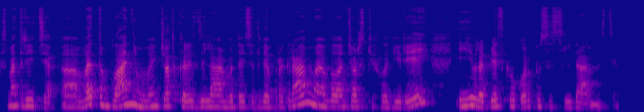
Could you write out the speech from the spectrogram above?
Смотрите, э, в этом плане мы четко разделяем вот эти две программы волонтерских лагерей и Европейского корпуса солидарности.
